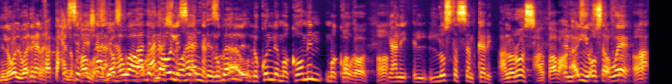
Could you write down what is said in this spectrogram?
اللي هو الواد اللي فتح اللي مخلص يا هو اسطى هو بعد أنا أقول لسيادتك لكل و- لكل مقام مقال, مقال، آه. يعني ال- الاسطى السمكري على راسي آه، طبعاً. الأسطى أي أسطى في- السواق آه. آه.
